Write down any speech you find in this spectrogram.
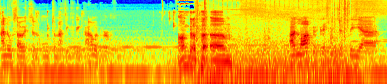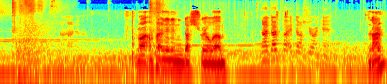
And also it's an automatically powered room. I'm gonna put um. I'd laugh if this was just the uh. Right, I'm putting in an industrial um no don't put industrial in here. LAN.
